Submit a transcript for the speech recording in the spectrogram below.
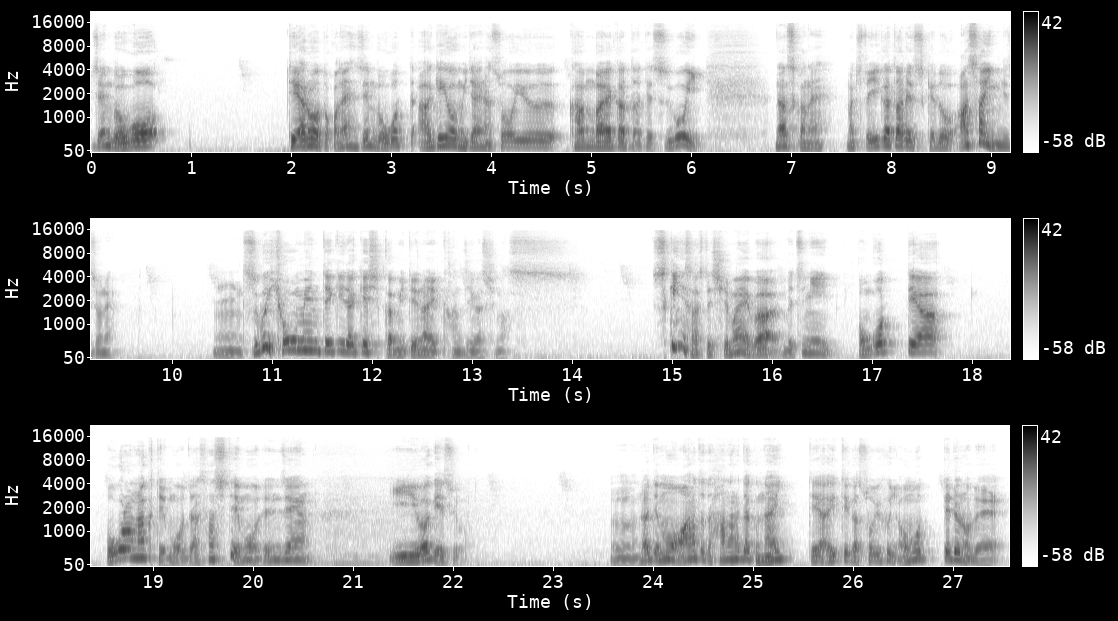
全部おごってやろうとかね、全部おごってあげようみたいなそういう考え方ってすごい、なんすかね、まあちょっと言い方あれですけど、浅いんですよね。うん、すごい表面的だけしか見てない感じがします。好きにさせてしまえば別におごってや、おごらなくても、出さしても全然いいわけですよ。うん。だってもうあなたと離れたくないって相手がそういうふうに思ってるので、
